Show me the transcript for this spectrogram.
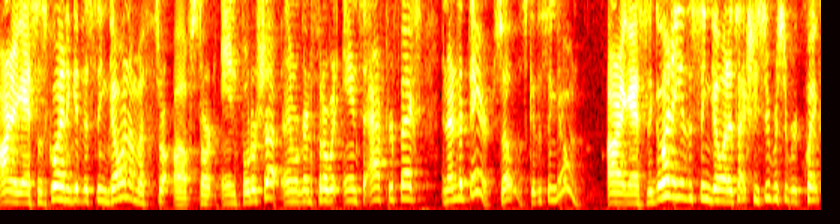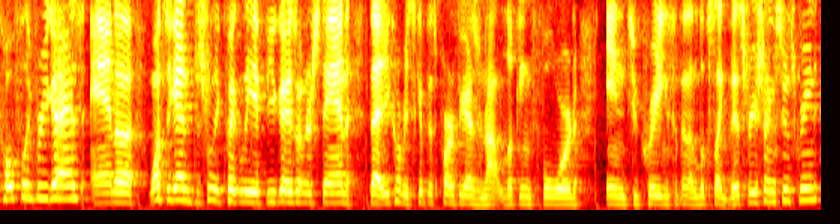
All right, guys, so let's go ahead and get this thing going. I'm going to uh, start in Photoshop, and then we're going to throw it into After Effects and end it there. So let's get this thing going. Alright guys, so go ahead and get this thing going. It's actually super, super quick, hopefully for you guys. And uh, once again, just really quickly, if you guys understand that you can probably skip this part if you guys are not looking forward into creating something that looks like this for your starting soon screen.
